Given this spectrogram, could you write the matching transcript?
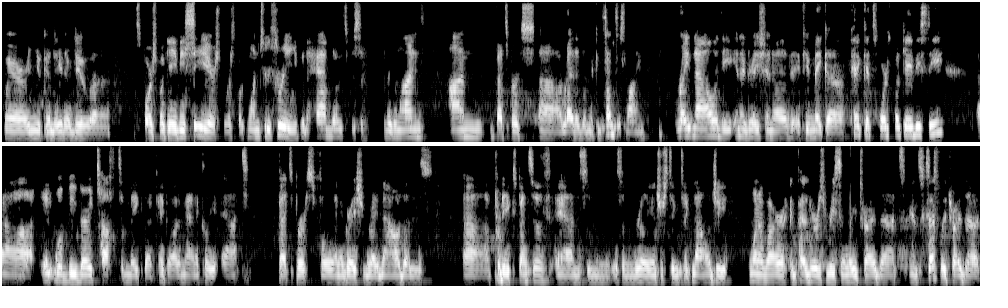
where you could either do a sportsbook ABC or sportsbook one two three. You could have those specific lines on BetSperts uh, rather than the consensus line right now the integration of if you make a pick at Sportsbook ABC, uh, it will be very tough to make that pick automatically at BetSperts full integration right now. That is uh, pretty expensive and some some really interesting technology. One of our competitors recently tried that and successfully tried that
